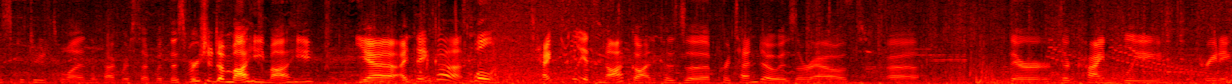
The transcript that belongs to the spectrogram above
Because Splatoon's 1, the fact we're stuck with this version of Mahi Mahi. Yeah, I think, uh, well, technically it's not gone because uh, Pretendo is around. Uh, they're, they're kindly creating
